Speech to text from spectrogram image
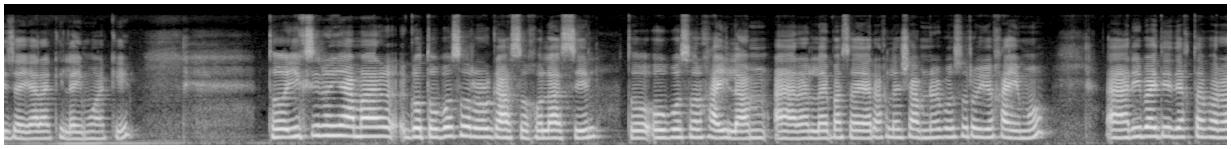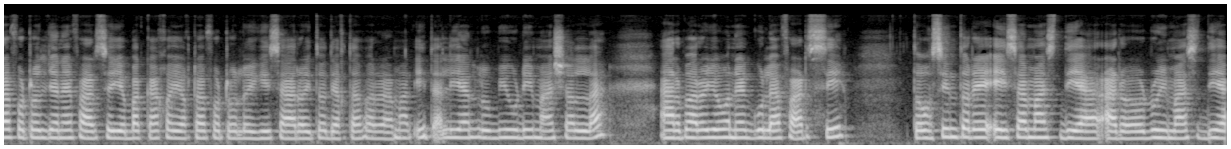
ভিজাইয়া রাখিলাইমো আঁকি। তো ইকসিন আমার গত বছরের গাছ হল আছিল। তো ও বছর খাইলাম। আর আল্লাহ বাঁচাইয়া রাখলে সামনের বছর ইয়ে খাইমো। আর ইবাইতে দেখতে পারা ফটল জানে ইয়ে বাক্কা কয়েকটা ফটো লই গেছে, আর ওই তো দেখতে পারা আমার ইতালিয়ান লুবিউডি মাসাল্লাহ আর বারো অনেকগুলা ফারছি তো চিন্তরে এইসা মাছ দিয়া আর রুই মাছ দিয়া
